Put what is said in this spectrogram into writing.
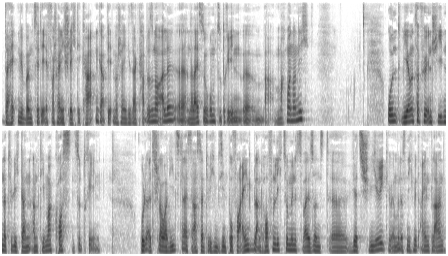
Da hätten wir beim ZDF wahrscheinlich schlechte Karten gehabt. Die hätten wahrscheinlich gesagt, habt ihr sie noch alle, äh, an der Leistung rumzudrehen? Äh, machen wir noch nicht. Und wir haben uns dafür entschieden, natürlich dann am Thema Kosten zu drehen. Und als schlauer Dienstleister hast du natürlich ein bisschen Puffer eingeplant, hoffentlich zumindest, weil sonst äh, wird es schwierig, wenn man das nicht mit einplant.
